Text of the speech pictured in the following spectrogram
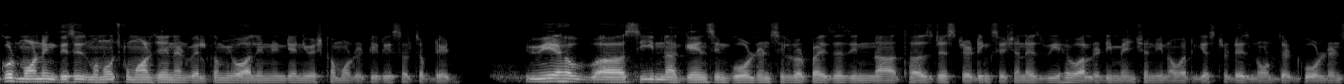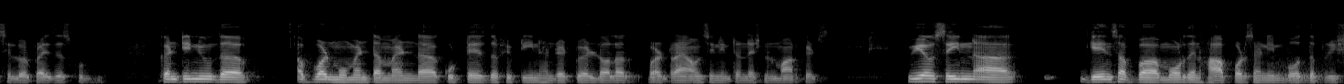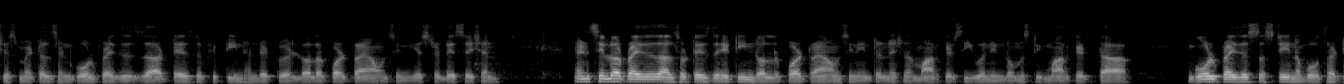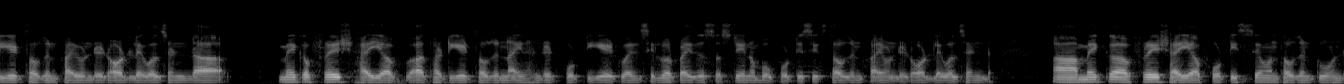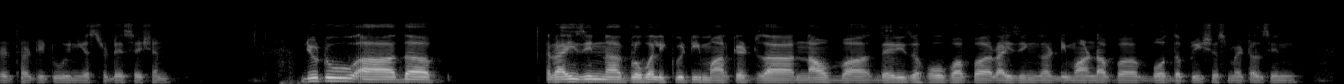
Good morning. This is Manoj Kumar Jain and welcome you all in IndiaNivesh Commodity Research Update. We have uh, seen uh, gains in gold and silver prices in uh, Thursday's trading session as we have already mentioned in our yesterday's note that gold and silver prices could continue the upward momentum and uh, could test the $1512 per ounce in international markets. We have seen uh, gains of uh, more than half percent in both the precious metals and gold prices. Uh, test the $1512 per troy ounce in yesterday's session. And silver prices also test the $18 per troy ounce in international markets even in domestic market. Uh, gold prices sustain above 38500 odd levels and uh, make a fresh high of uh, 38948 while silver prices sustain above 46500 odd levels and uh, make a fresh high of 47,232 in yesterday's session. Due to uh, the rise in uh, global equity markets, uh, now uh, there is a hope of rising uh, demand of both the precious metals in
